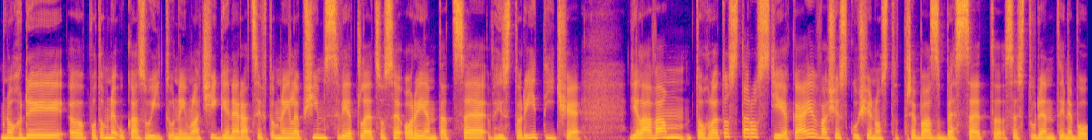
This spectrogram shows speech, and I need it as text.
Mnohdy eh, potom neukazují tu nejmladší generaci v tom nejlepším světle, co se orientace v historii týče. Dělá vám tohleto starosti? Jaká je vaše zkušenost třeba z besed se studenty nebo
